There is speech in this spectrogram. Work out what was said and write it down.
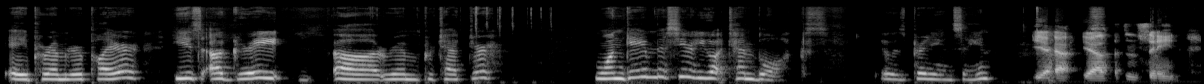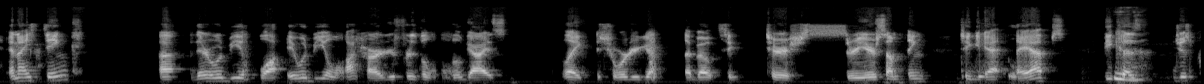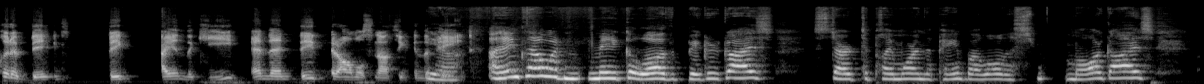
a perimeter player. He's a great uh, rim protector. One game this year, he got ten blocks. It was pretty insane. yeah, yeah. That's insane. And I think uh, there would be a lot. It would be a lot harder for the little guys, like the shorter guy, about six or three or something, to get layups because Yeah. just put a big, big in the key, and then they get almost nothing in the Yeah. paint. I think that would make a lot of the bigger guys start to play more in the paint, but a lot of the smaller guys,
